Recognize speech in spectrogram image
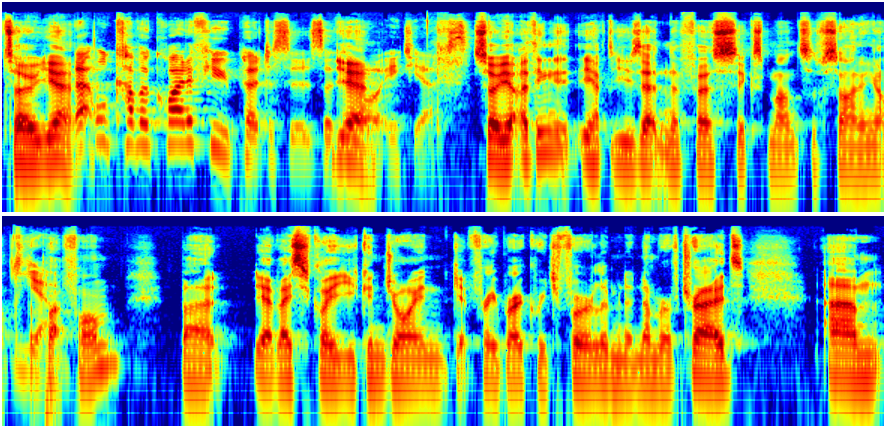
So yeah. that will cover quite a few purchases of Yeah. your ETFs. so yeah, I think you have to use that in the first six months of signing up to the Yeah. platform. But yeah, basically you can join, get free brokerage for a limited number of trades. Um,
